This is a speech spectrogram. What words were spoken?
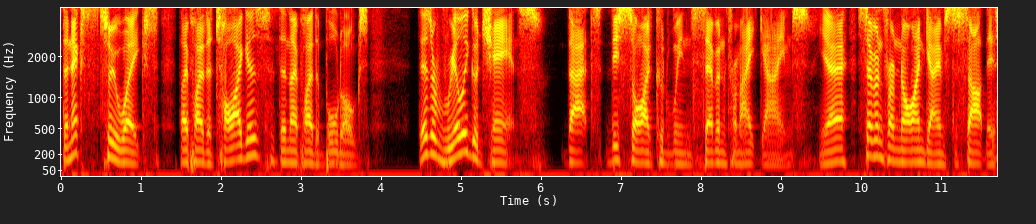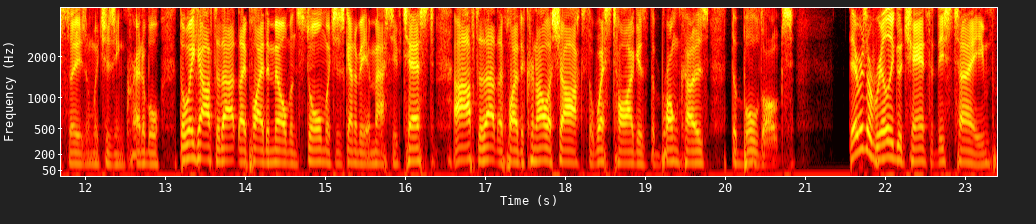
The next two weeks, they play the Tigers, then they play the Bulldogs. There's a really good chance that this side could win seven from eight games. Yeah, seven from nine games to start their season, which is incredible. The week after that, they play the Melbourne Storm, which is going to be a massive test. After that, they play the Cronulla Sharks, the West Tigers, the Broncos, the Bulldogs. There is a really good chance that this team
